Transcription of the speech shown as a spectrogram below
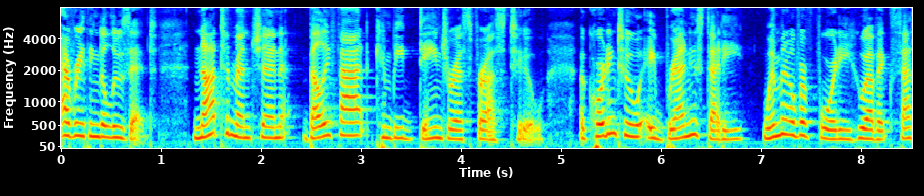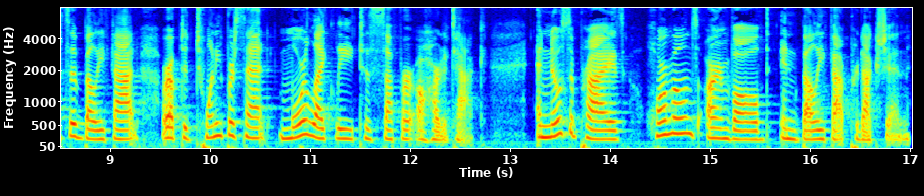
everything to lose it. Not to mention, belly fat can be dangerous for us too. According to a brand new study, women over 40 who have excessive belly fat are up to 20% more likely to suffer a heart attack. And no surprise, hormones are involved in belly fat production,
